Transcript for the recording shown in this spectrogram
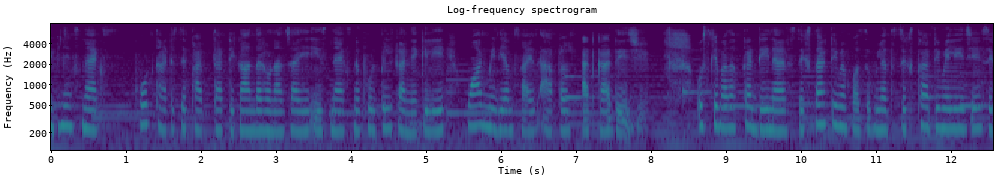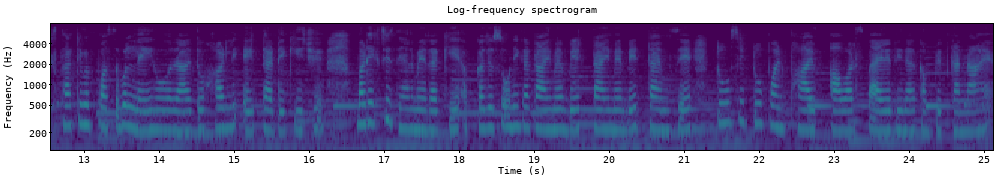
evening snacks four thirty से फाइव थर्टी का अंदर होना चाहिए। इस स्नैक्स में फुलफिल करने के लिए one medium size apples add कर दीजिए। उसके बाद आपका डिनर सिक्स थर्टी में पॉसिबल है तो सिक्स थर्टी में लीजिए। सिक्स थर्टी में पॉसिबल नहीं हो रहा है तो हार्डली एट थर्टी कीजिए। बट एक चीज़ ध्यान में रखिए, आपका जो सोने का टाइम है बेड टाइम है बेड टाइम से टू से टू पॉइंट फाइव आवर्स पहले डिनर कंप्लीट करना है।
